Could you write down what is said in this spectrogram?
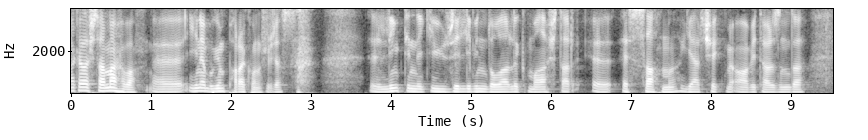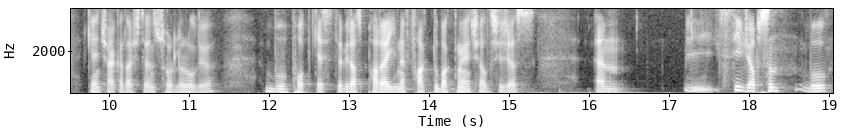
Arkadaşlar merhaba. Ee, yine bugün para konuşacağız. Ee, LinkedIn'deki 150 bin dolarlık maaşlar e, esah mı, gerçek mi abi tarzında genç arkadaşların soruları oluyor. Bu podcast'te biraz para yine farklı bakmaya çalışacağız. Um, Steve Jobs'ın bu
